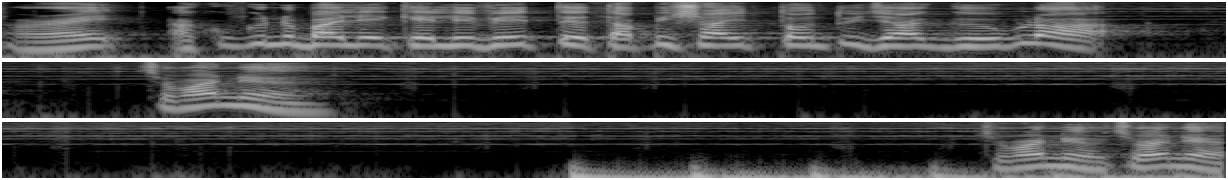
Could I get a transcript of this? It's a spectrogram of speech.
Alright. Aku kena balik ke elevator tapi syaitan tu jaga pula. Macam mana? Macam mana? Macam mana?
